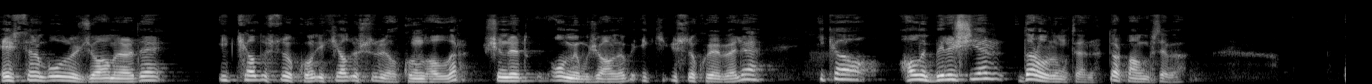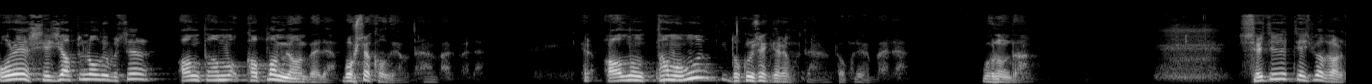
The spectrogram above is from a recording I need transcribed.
Eskiden bu camilerde iki al üstüne konu, iki al üstüne konulu halılar. Şimdi olmuyor bu camilerde. İki üstüne koyuyor böyle. İki halının birleştiği yer dar olur muhtemelen. Dört parmak mesela. Oraya secde yaptığında oluyor bu sefer? alnın tamamı kaplamıyor böyle. Boşta kalıyor muhtemelen böyle. Yani alnın tamamı dokunacak yere muhtemelen dokunuyor böyle. Burnunda. Secdede tesbih var.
